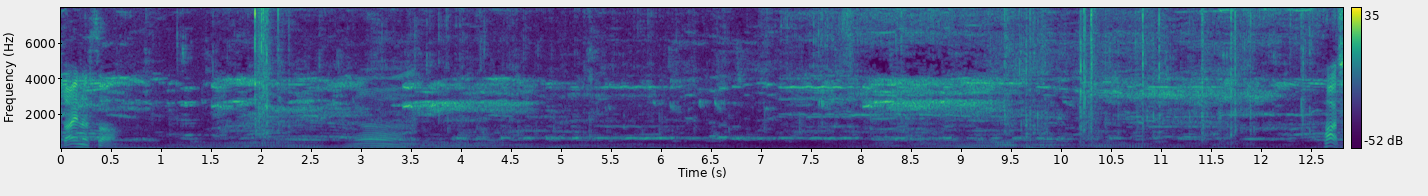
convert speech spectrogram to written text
ไดโนเสาร์ ฮัส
